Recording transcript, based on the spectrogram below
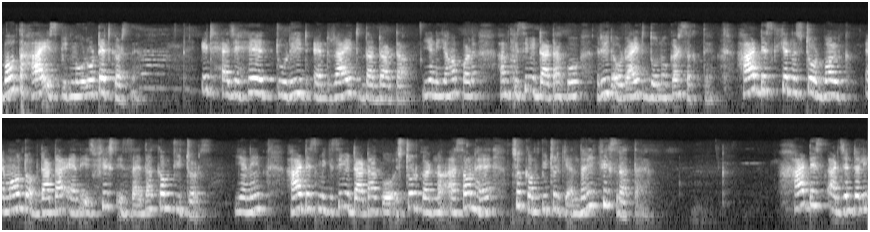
बहुत हाई स्पीड में वो रोटेट करते हैं। It has a head to read and write the data यानी यहाँ पर हम किसी भी डाटा को रीड और राइट दोनों कर सकते हैं। Hard disk can store bulk amount of data and is fixed inside the computers यानी हार्ड डिस्क में किसी भी डाटा को स्टोर करना आसान है, जो कंप्यूटर के अंदर ही फिक्स रहता है। Hard disks are generally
